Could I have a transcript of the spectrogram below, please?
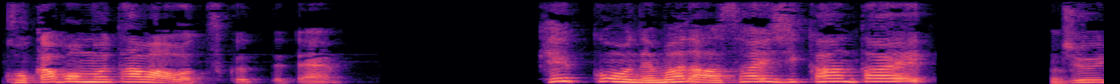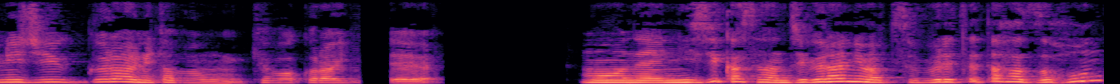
コカボムタワーを作ってて、結構ね、まだ浅い時間帯、12時ぐらいに多分キャバクラ行って、もうね、2時か3時ぐらいには潰れてたはず。本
